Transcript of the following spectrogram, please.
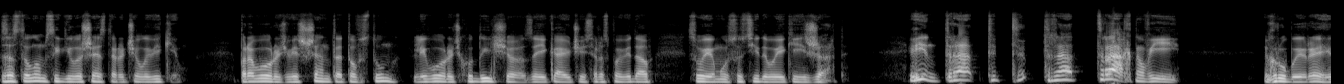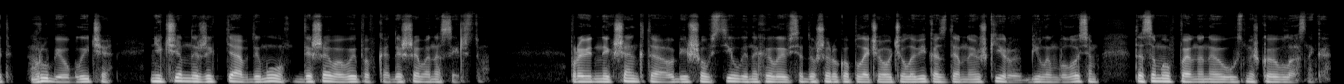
За столом сиділо шестеро чоловіків. Праворуч від Шента товстун, ліворуч худий, що, заїкаючись, розповідав своєму сусідові якийсь жарт. Він тра тра трахнув її. Грубий регіт, грубі обличчя, нікчемне життя в диму, дешева випивка, дешеве насильство. Провідник Шенкта обійшов стіл і нахилився до широкоплечого чоловіка з темною шкірою, білим волоссям та самовпевненою усмішкою власника.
